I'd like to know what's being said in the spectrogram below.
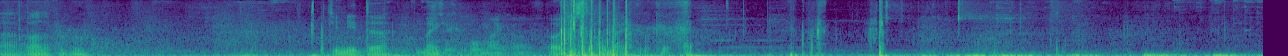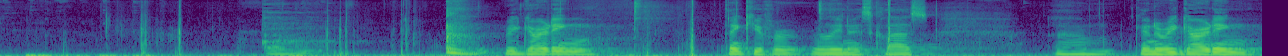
Uh, Balaprabhu. Do you need the mic? Just take the whole mic off. Oh, just the whole mic, okay. Um, regarding, thank you for a really nice class. Um, kind of regarding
